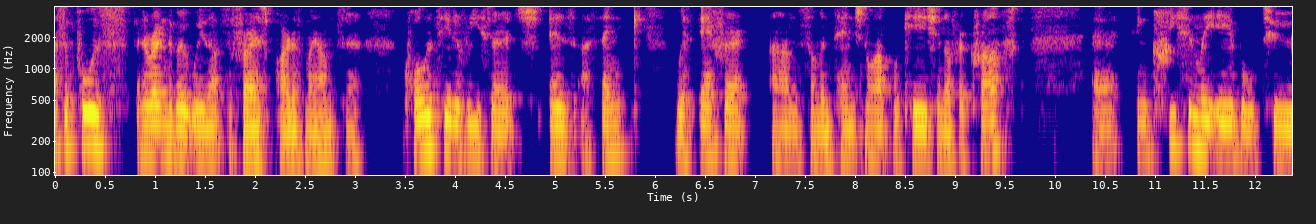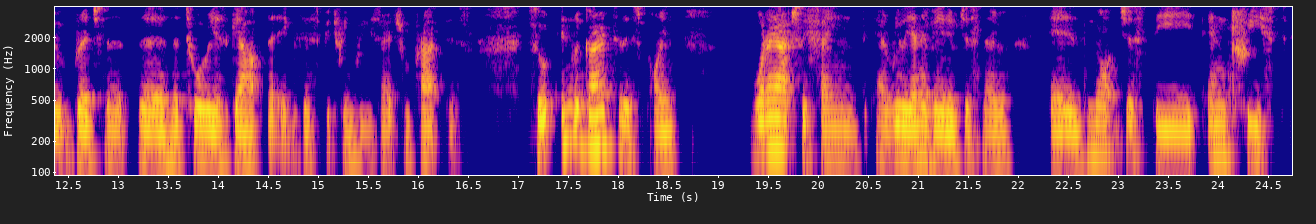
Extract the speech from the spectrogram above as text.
I suppose in a roundabout way, that's the first part of my answer. Qualitative research is, I think, with effort and some intentional application of her craft, uh, increasingly able to bridge the, the notorious gap that exists between research and practice. So in regard to this point, what I actually find uh, really innovative just now is not just the increased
